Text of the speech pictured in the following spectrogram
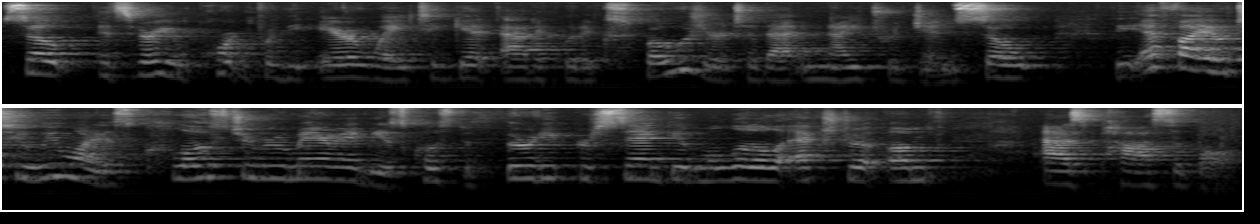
So it's very important for the airway to get adequate exposure to that nitrogen. So the FiO2 we want as close to room air, maybe as close to 30%, give them a little extra oomph as possible.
